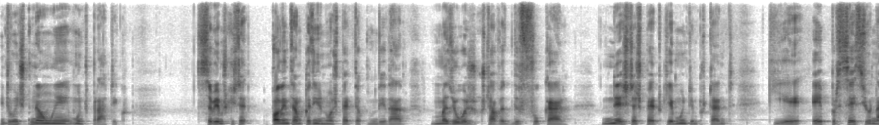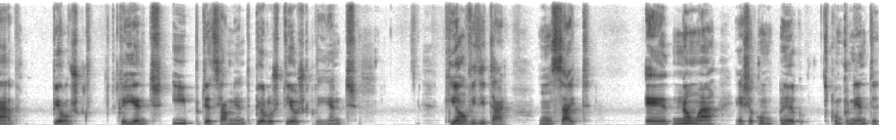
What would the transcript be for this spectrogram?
então isto não é muito prático. Sabemos que isto é, pode entrar um bocadinho no aspecto da comodidade, mas eu hoje gostava de focar neste aspecto que é muito importante, que é, é percepcionado pelos clientes e potencialmente pelos teus clientes que ao visitar um site é, não há esta com, é, componente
